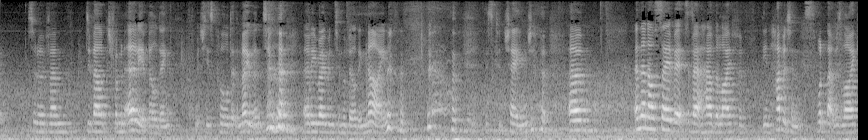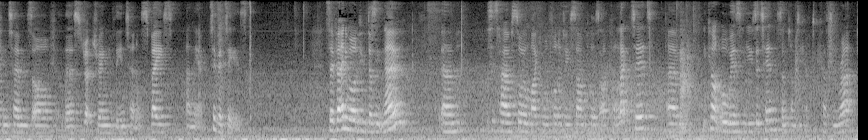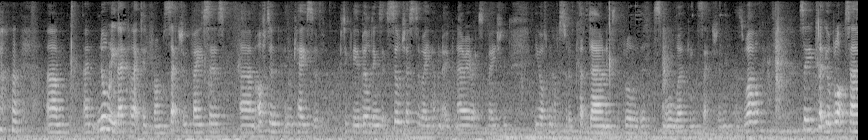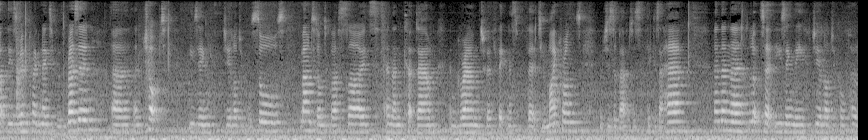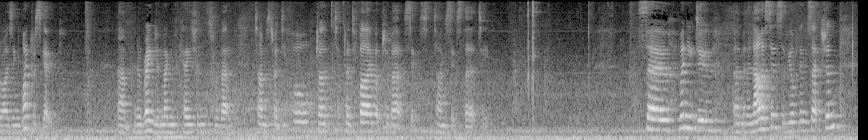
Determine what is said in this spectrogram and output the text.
sort of um, developed from an earlier building, which is called at the moment Early Roman Timber Building 9. this could change. Um, and then I'll say a bit about how the life of the inhabitants, what that was like in terms of the structuring of the internal space and the activities. So, for anyone who doesn't know, um, this is how soil micromorphology samples are collected. Um, you can't always use a tin, sometimes you have to cut and wrap. um, and normally they're collected from section faces, um, often in the case of particularly the buildings at Silchester, where you have an open area excavation, you often have to sort of cut down into the floor with a small working section as well. So you cut your blocks out, these are impregnated with resin uh, and chopped using geological saws, mounted onto glass slides, and then cut down and ground to a thickness of 30 microns, which is about as thick as a hair. And then they're looked at using the geological polarizing microscope um, in a range of magnifications from about times 24, tw- 25 up to about 6 times 630. So when you do um, an analysis of your thin section,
